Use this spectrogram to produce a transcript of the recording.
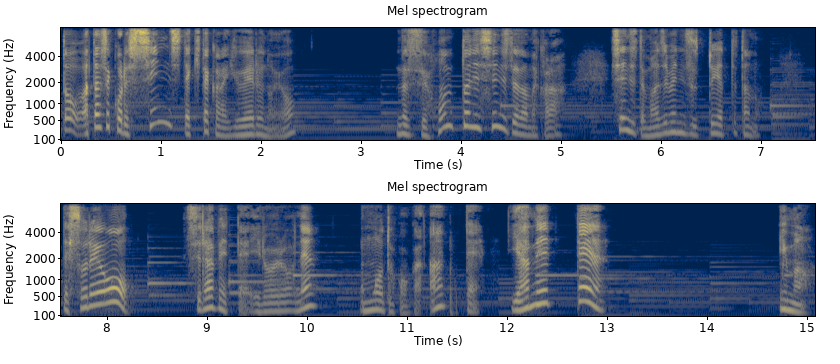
と、私これ信じてきたから言えるのよ。私本当に信じてたんだから、信じて真面目にずっとやってたの。で、それを調べていろいろね、思うとこがあって、やめて、今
